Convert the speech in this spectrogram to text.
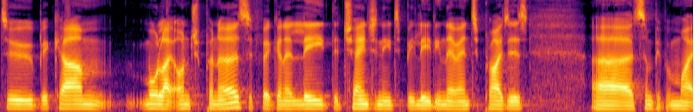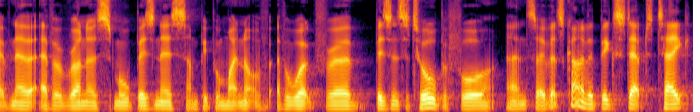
to become more like entrepreneurs if they're going to lead the change they need to be leading their enterprises uh, some people might have never ever run a small business. Some people might not have ever worked for a business at all before, and so that's kind of a big step to take.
